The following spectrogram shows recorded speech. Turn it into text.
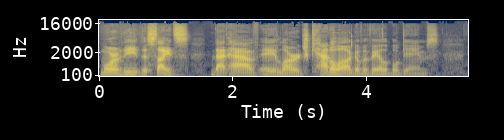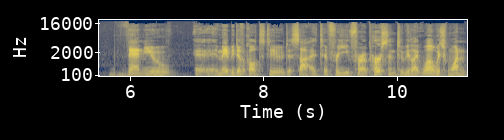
more of the the sites that have a large catalog of available games then you it may be difficult to decide to for you for a person to be like, well, which one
